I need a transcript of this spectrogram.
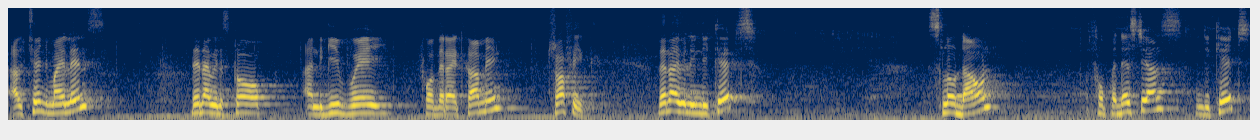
I'll change my lanes, then I will stop and give way for the right coming traffic. Then I will indicate, slow down, for pedestrians, indicate.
